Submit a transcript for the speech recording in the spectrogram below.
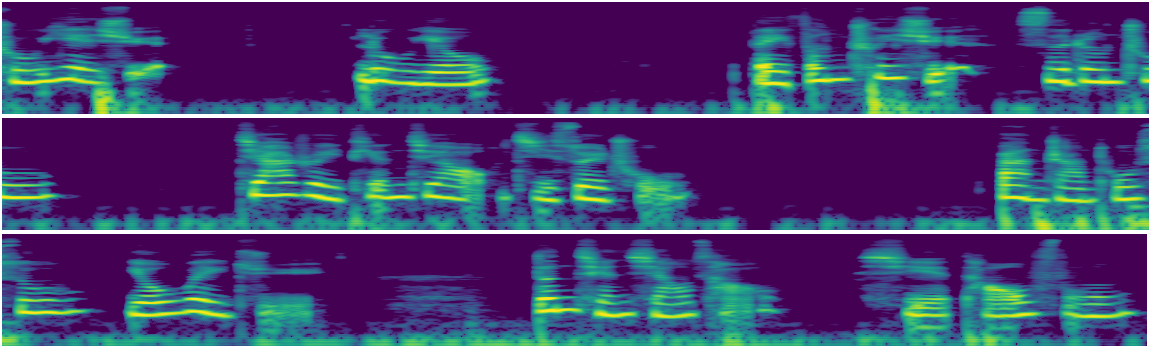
除夜雪。陆游。北风吹雪四更初嘉瑞天教几岁除？半盏屠苏犹未举。灯前小草写桃符。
